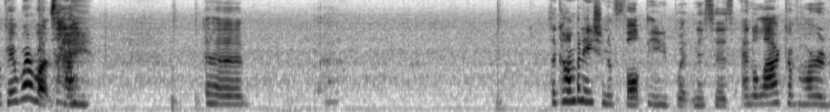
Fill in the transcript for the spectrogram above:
Okay, where was I? Uh, the combination of faulty witnesses and a lack of hard,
